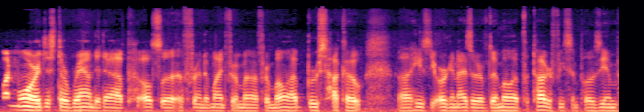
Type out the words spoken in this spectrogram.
one more just to round it up. Also, a friend of mine from uh, from Moab, Bruce Hucko. Uh, he's the organizer of the Moab Photography Symposium,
